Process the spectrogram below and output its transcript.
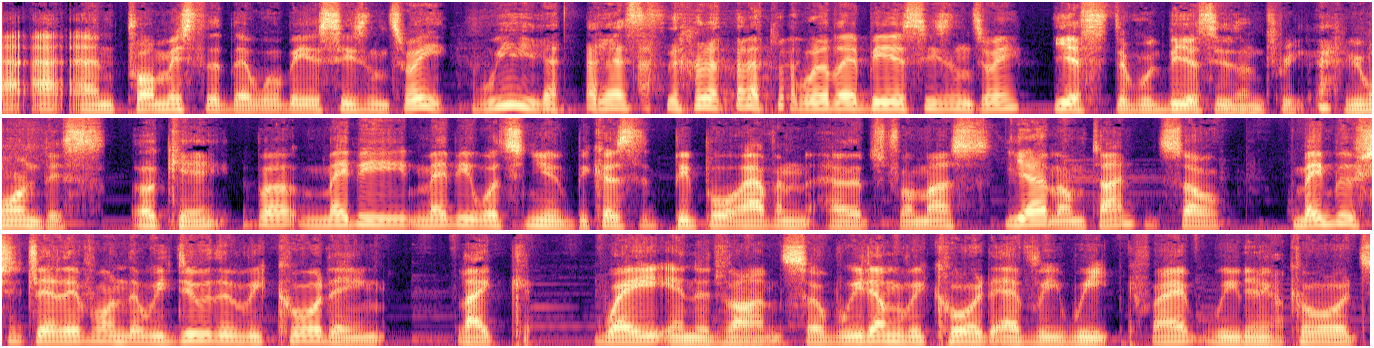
and promise that there will be a season three. We, yes. will there be a season three? Yes, there will be a season three. We want this. Okay. But maybe maybe what's new because people haven't heard from us Yeah. a long time. So maybe we should tell everyone that we do the recording like way in advance. So we don't record every week, right? We Yeah. record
